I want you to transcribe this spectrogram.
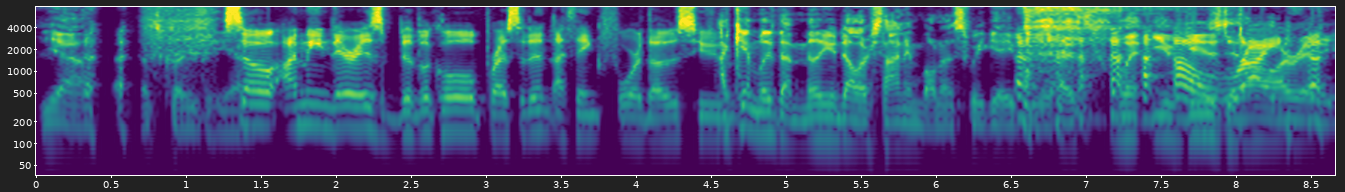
yeah, that's crazy. Yeah. So I mean, there is biblical precedent, I think, for those who I can't believe that million dollar signing bonus we gave you has went, you've Oh, used it right. all already.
